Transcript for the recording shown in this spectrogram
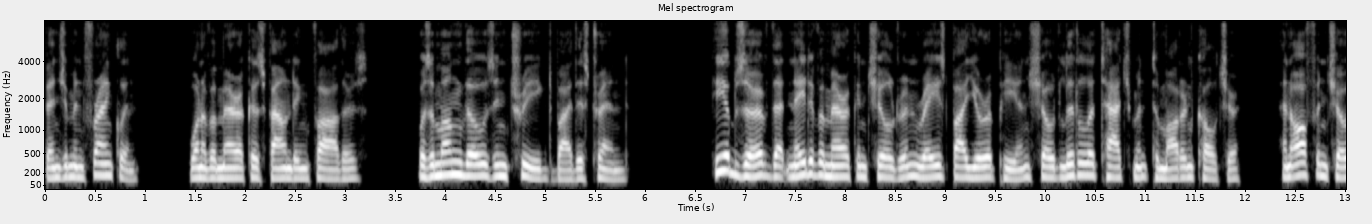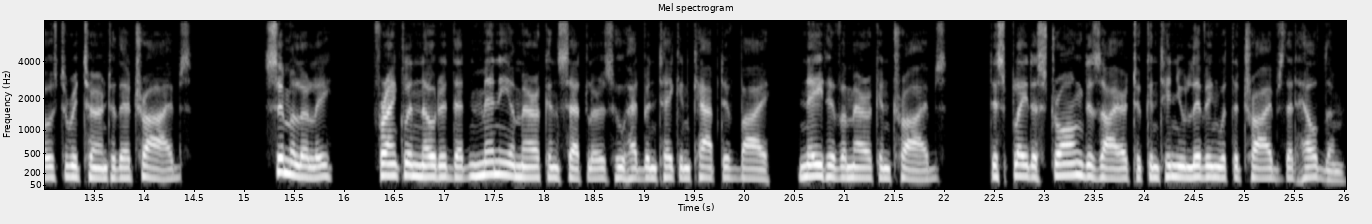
Benjamin Franklin, one of America's founding fathers, was among those intrigued by this trend. He observed that Native American children raised by Europeans showed little attachment to modern culture and often chose to return to their tribes. Similarly, Franklin noted that many American settlers who had been taken captive by Native American tribes displayed a strong desire to continue living with the tribes that held them,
